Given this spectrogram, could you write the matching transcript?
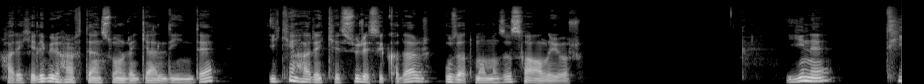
harekeli bir harften sonra geldiğinde iki hareke süresi kadar uzatmamızı sağlıyor. Yine T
